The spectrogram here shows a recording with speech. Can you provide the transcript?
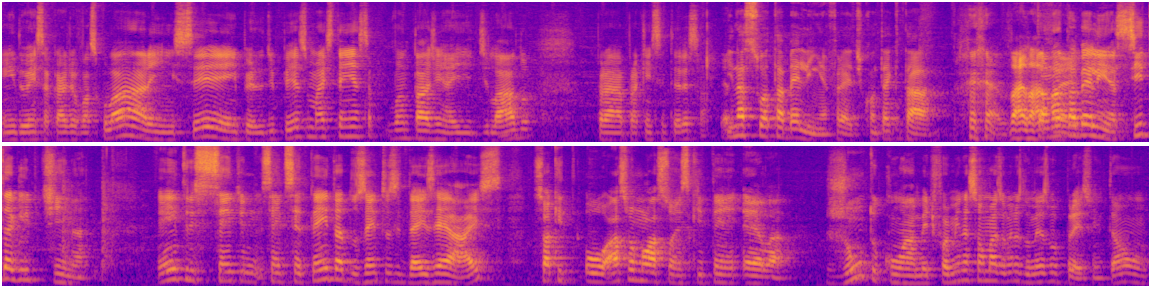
em doença cardiovascular, em IC, em perda de peso, mas tem essa vantagem aí de lado para quem se interessar. E na sua tabelinha, Fred, quanto é que tá? Vai lá, Tá na tabelinha, citagliptina entre 100, 170 a 210 reais. Só que ou, as formulações que tem ela junto com a metformina são mais ou menos do mesmo preço, então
